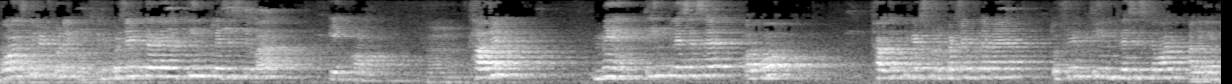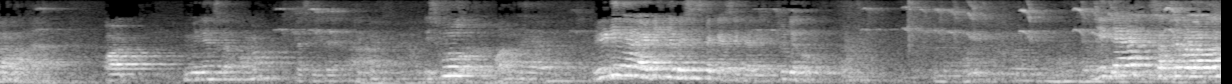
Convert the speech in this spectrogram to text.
बॉन्ड स्पिरिट को रिप्रेजेंट कर रहे हैं, तीन प्लेसेस के बाद एक कॉमा थाउज़ेंड में तीन प्लेसेस है, और वो थाउज़ेंड पीरियड्स को रिप्रेजेंट कर रहे हैं तो फिर तीन प्लेसेस के बाद अलग अलग कॉमा और मिलियंस का कॉमा ही ठीक है? इसको रीडिंग एंड राइटिंग के बेसिस पे कैसे करें? तो देखो, ये क्या है? सबसे बड़ा होगा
